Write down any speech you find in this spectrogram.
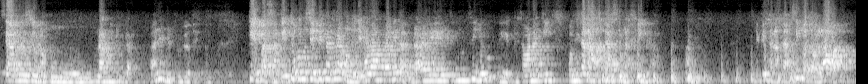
se ha producido una, rotura, ¿vale? En el propio tendón. ¿Qué pasa? Que esto cuando se empieza a curar, cuando llega la plaqueta a curar el tendoncillo, que empezaban aquí, pues empiezan a hacer así las fibras. Empiezan a hacer así para todos lados.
